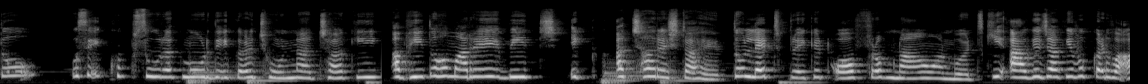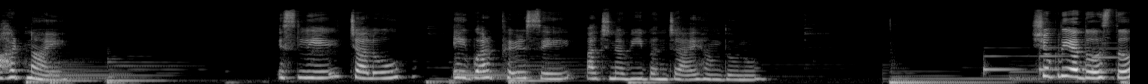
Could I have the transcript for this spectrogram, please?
तो उसे खूबसूरत मोड़ देकर छोड़ना अच्छा कि अभी तो हमारे बीच एक अच्छा रिश्ता है। तो let's break it off from now onwards कि आगे जाके वो कड़वाहट ना आए। इसलिए चलो, एक बार फिर से अजनबी बन जाए हम दोनों। शुक्रिया दोस्तों।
